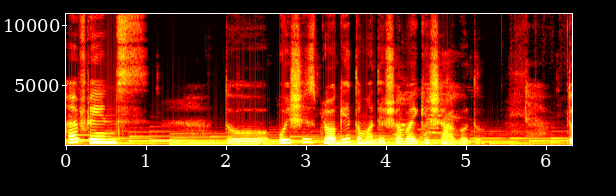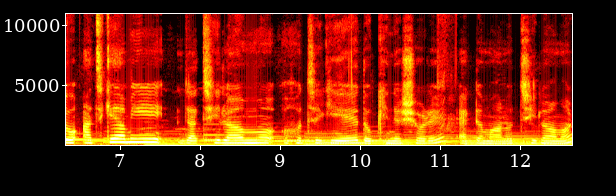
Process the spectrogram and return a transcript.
হাই ফ্রেন্ডস তো ঐশিস ব্লগে তোমাদের সবাইকে স্বাগত। তো আজকে আমি যাচ্ছিলাম হচ্ছে গিয়ে দক্ষিণেশ্বরে। একটা মানত ছিল আমার।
